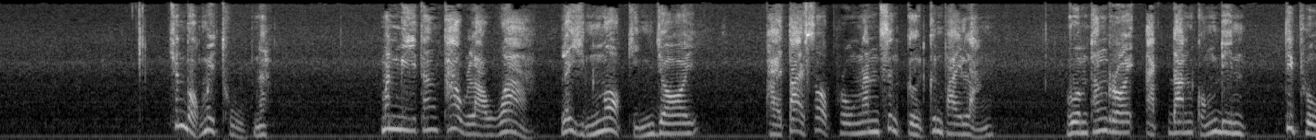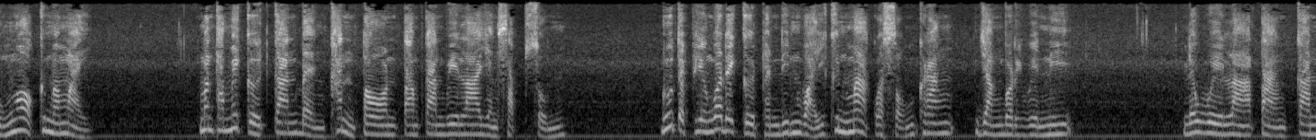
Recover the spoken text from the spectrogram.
ๆ ฉันบอกไม่ถูกนะ มันมีทั้งเท่าเหล่าว่า และหินงอกหินย้อย ภายใต้ซอกโพรงนั้นซึ่งเกิดขึ้นภายหลัง รวมทั้งรอยอัดดันของดินที่โผล่งอกขึ้นมาใหม่ มันทำให้เกิดการแบ่งขั้นตอนตามการเวลาอย่างสับสน รู้แต่เพียงว่าได้เกิดแผ่นดินไหวขึ้นมากกว่าสองครั้งอย่างบริเวณนี้ แล้วเวลาต่างกัน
